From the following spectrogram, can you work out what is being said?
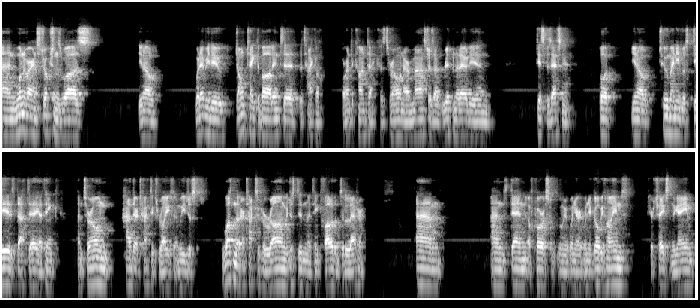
and one of our instructions was, you know, whatever you do, don't take the ball into the tackle or into contact because Tyrone are masters at ripping it out of you and dispossessing it. But, you know, too many of us did that day, I think. And Tyrone had their tactics right. And we just, it wasn't that our tactics were wrong. We just didn't, I think, follow them to the letter. Um, and then, of course, when you're when you go behind, you're chasing the game,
